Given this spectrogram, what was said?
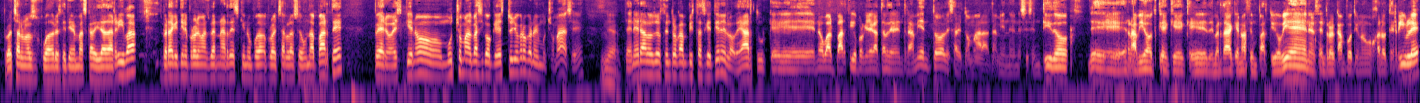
aprovechar los jugadores que tienen más calidad arriba. Es verdad que tiene problemas Bernardeschi, no puede aprovechar la segunda parte, pero es que no, mucho más básico que esto, yo creo que no hay mucho más. ¿eh? Tener a los dos centrocampistas que tiene, lo de Arthur, que no va al partido porque llega tarde el entrenamiento, le sale tomada también en ese sentido. De Rabiot, que, que, que de verdad que no hace un partido bien, el centro del campo tiene un agujero terrible.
